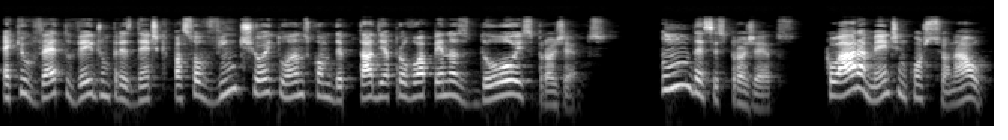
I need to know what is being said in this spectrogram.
é que o veto veio de um presidente que passou 28 anos como deputado e aprovou apenas dois projetos. Um desses projetos, claramente inconstitucional,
